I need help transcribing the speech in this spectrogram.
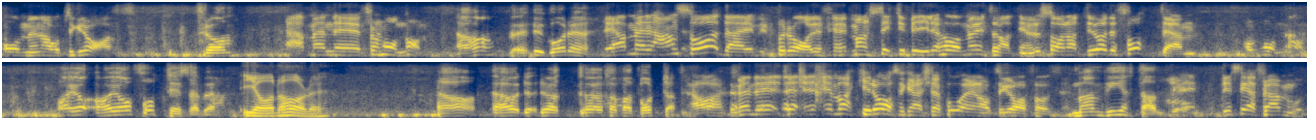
om en autograf. Från? Ja, men eh, från honom. Jaha, hur går det? Ja, men han sa där på radio, för man sitter i bilen hör man ju inte allting. Då sa han att du hade fått den av honom. Har jag, har jag fått det Sebbe? Ja, det har du. Ja, du, du, har, du har tappat bort den. Ja, men det, det, en vacker dag så kanske jag får en autograf också. Man vet aldrig. Det ser jag fram emot.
